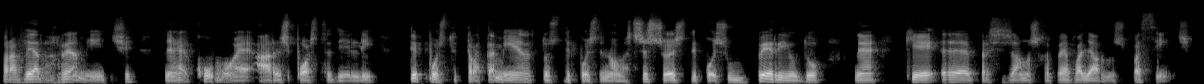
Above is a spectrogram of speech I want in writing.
para ver realmente né, como é a resposta dele depois de tratamentos, depois de novas sessões, depois de um período né, que eh, precisamos reavaliar nos pacientes.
